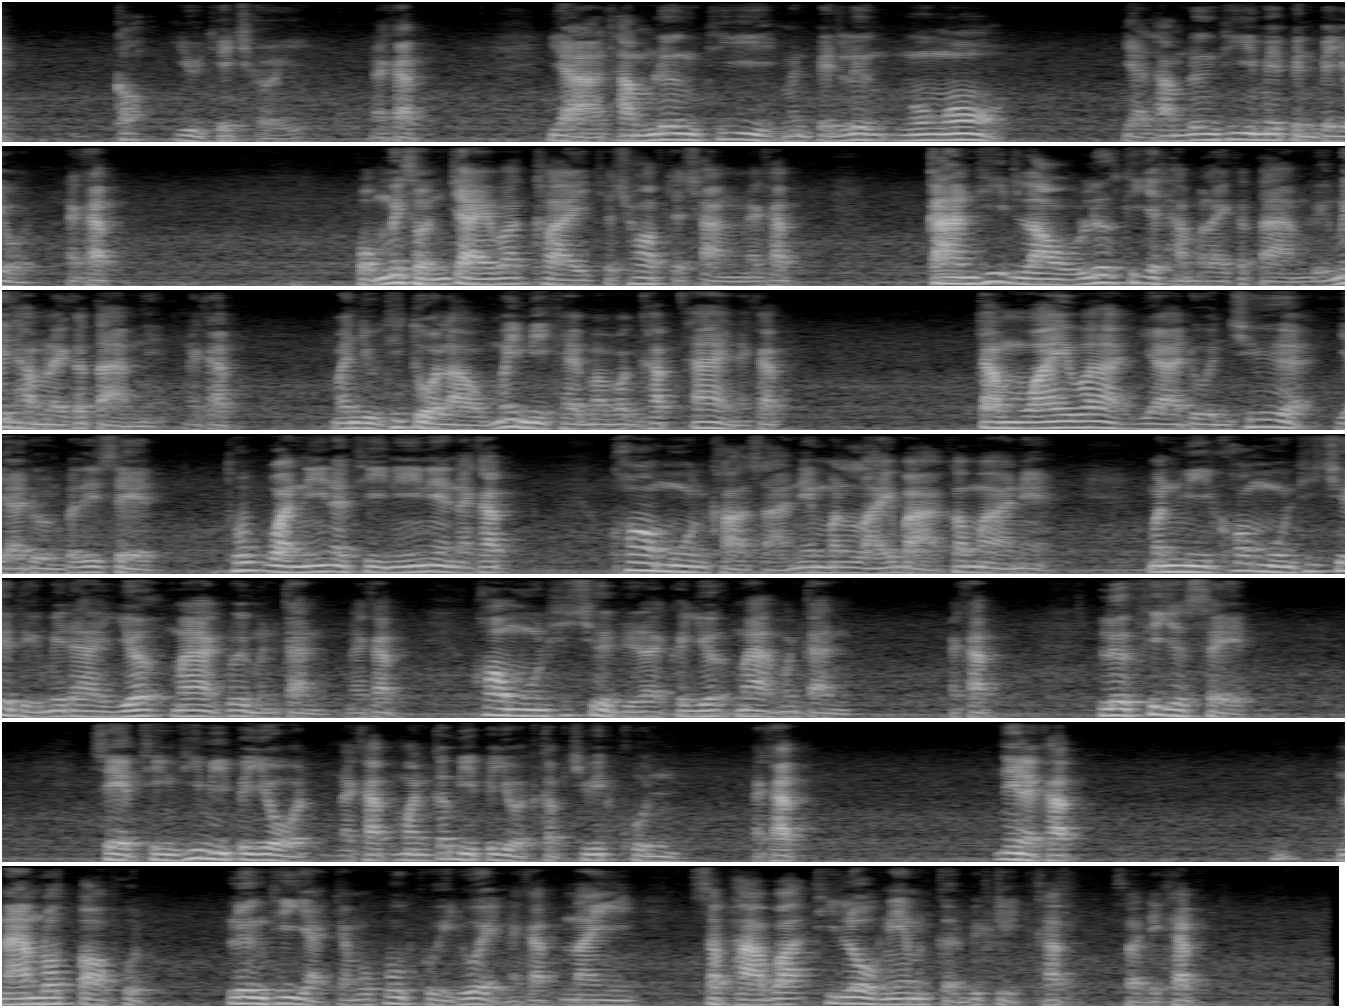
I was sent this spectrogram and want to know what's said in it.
ก็อยู่เฉยๆนะครับ อย่าทำเรื่องที่มันเป็นเรื่องโง่ๆอย่าทำเรื่องที่ไม่เป็นประโยชน์นะครับ ผมไม่สนใจว่าใครจะชอบจะชังนะครับ การที่เราเลือกที่จะทำอะไรก็ตาม หรือไม่ทำอะไรก็ตามเนี่ยนะครับ มันอยู่ที่ตัวเราไม่มีใครมาบังคับได้นะครับ จำไว้ว่าอย่าด่วนเชื่อ อย่าด่วนปฏิเสธ ทุกวันนี้นาทีนี้เนี่ยนะครับ ข้อมูลข่าวสารเนี่ยมันไหลบ่าเข้ามาเนี่ยมันมีข้อมูลที่เชื่อถือไม่ได้เยอะมากด้วยเหมือนกันนะครับ ข้อมูลที่เชื่อถือได้ก็เยอะมากเหมือนกันนะครับ เลือกที่จะเสพเสพสิ่งที่มีประโยชน์นะครับ มันก็มีประโยชน์กับชีวิตคุณนะครับ นี่แหละครับ น้ำลดต่อผุดเรื่องที่อยากจะมาพูดคุยด้วยนะครับ ในสภาวะที่โลกนี้มันเกิดวิกฤตครับ สวัสดีครับ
